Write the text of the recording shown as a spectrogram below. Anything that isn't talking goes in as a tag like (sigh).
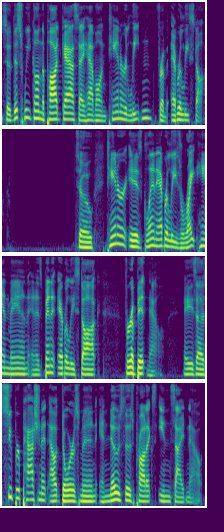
So, this week on the podcast, I have on Tanner Leeton from Eberlestock. So, Tanner is Glenn Eberle's right hand man and has been at Eberlestock for a bit now. He's a super passionate outdoorsman and knows those products inside and out.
